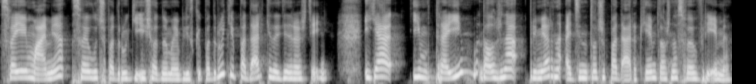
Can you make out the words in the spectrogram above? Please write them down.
своей маме, своей лучшей подруге еще одной моей близкой подруге подарки на день рождения. И я им троим должна примерно один и тот же подарок. Я им должна свое время.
